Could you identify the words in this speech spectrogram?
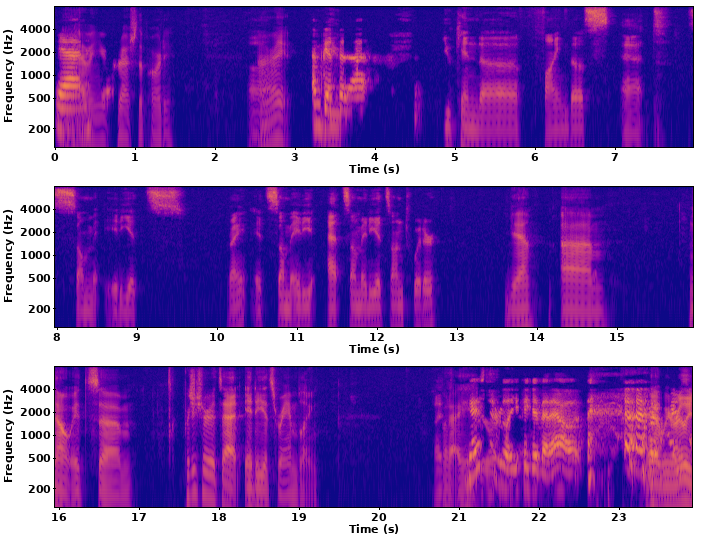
yeah, having you crash the party. Uh, All right. I'm good you- for that. You can uh, find us at some idiots, right? It's some idiot at some idiots on Twitter. Yeah. Um No, it's um pretty sure it's at Idiots Rambling. I But I You guys should really figure that out. yeah, we really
